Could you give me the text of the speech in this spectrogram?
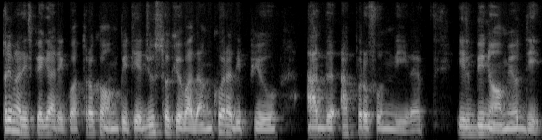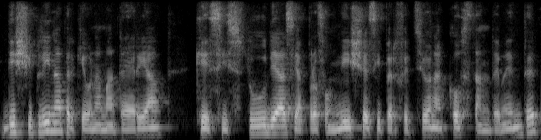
Prima di spiegare i quattro compiti è giusto che io vada ancora di più ad approfondire il binomio di disciplina perché è una materia che si studia, si approfondisce, si perfeziona costantemente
